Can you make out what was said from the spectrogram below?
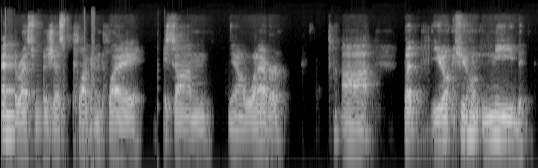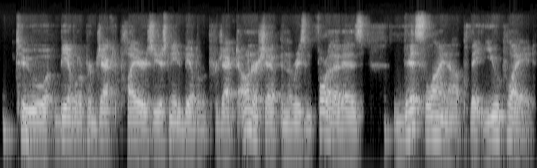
and the rest was just plug and play based on you know whatever. Uh, but you don't you don't need to be able to project players. You just need to be able to project ownership. And the reason for that is this lineup that you played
